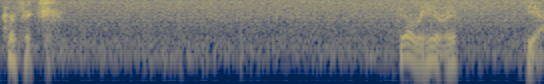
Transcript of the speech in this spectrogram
Perfect. They are right here, right? Yeah.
